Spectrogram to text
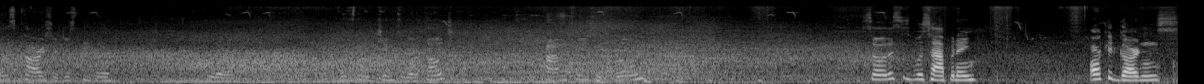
those cars are just people who are visiting the gym to work out. Palm trees are blown. So this is what's happening. Orchid Gardens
